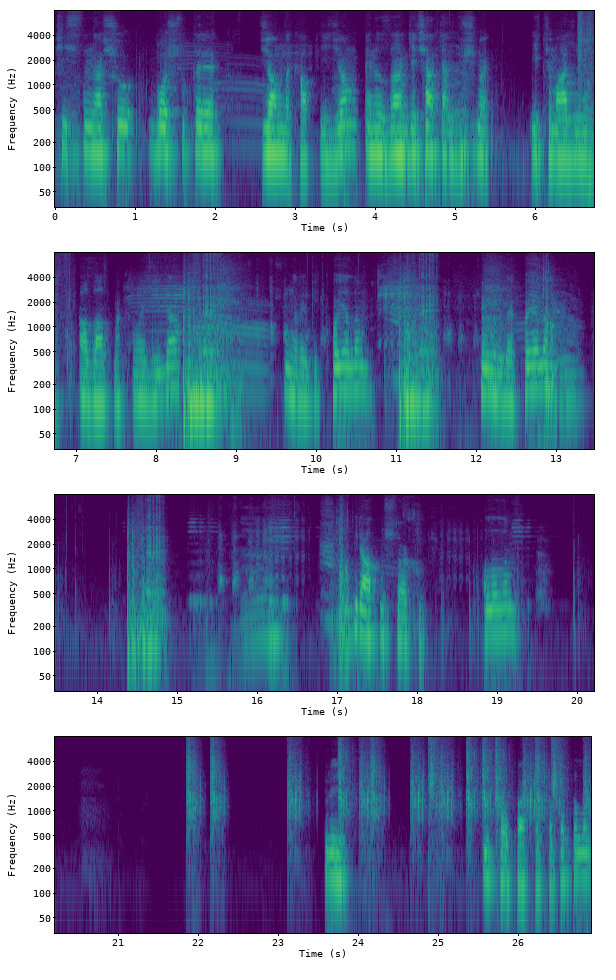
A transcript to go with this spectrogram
Pissinler şu boşlukları camla kaplayacağım. En azından geçerken düşme ihtimalini azaltmak amacıyla. Şunları bir koyalım. Kömürü de koyalım. 1.64'lük alalım. Şurayı bir toprakla kapatalım.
